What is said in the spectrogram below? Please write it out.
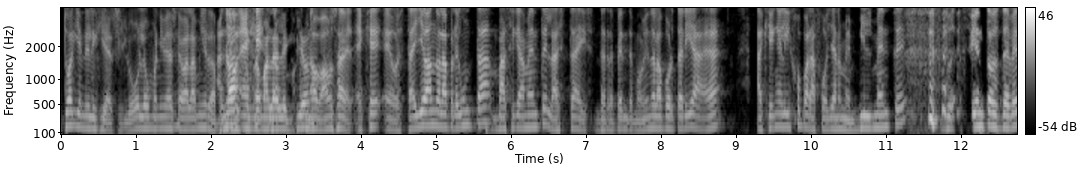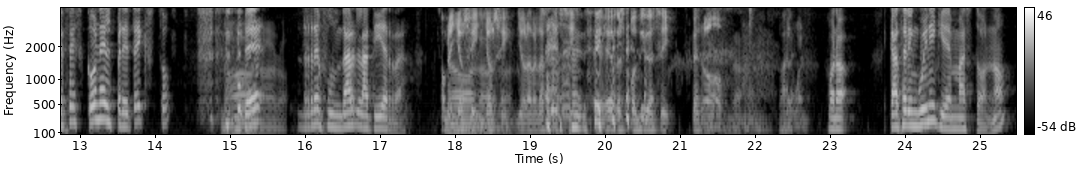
tú a quién elegirías, si luego la humanidad se va a la mierda porque no, es una mala elección. No, vamos a ver, es que eh, os estáis llevando la pregunta, básicamente la estáis de repente moviendo la portería, ¿eh? ¿A quién elijo para follarme vilmente cientos de veces con el pretexto de refundar la Tierra. Hombre, yo sí, yo sí. Yo la verdad es que sí. He respondido así, pero. Vale. Bueno. bueno, Catherine Winnick y Emma Stone, ¿no?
